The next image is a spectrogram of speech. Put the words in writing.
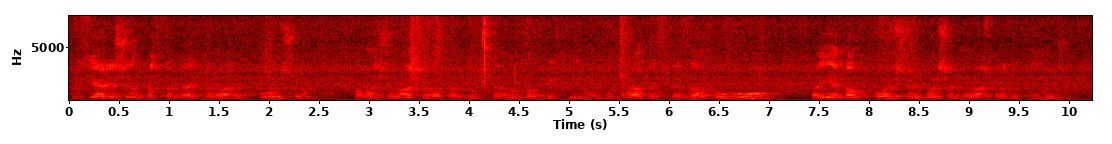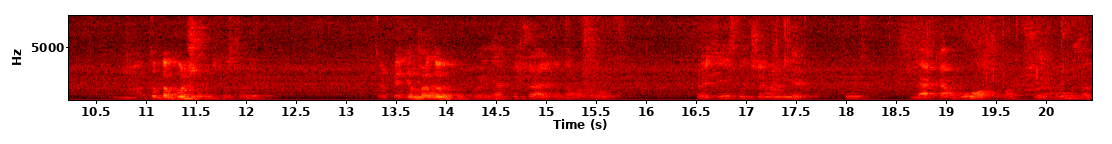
То есть я решил поставлять товары в Польшу, с помощью вашего продукта грубо прикинул затраты, сказал угу, поехал в Польшу и больше мне ваш продукт не нужен. Ну, а только Польшу будет поставлять? Только один продукт? Вы не отвечаете на вопрос. То есть если человек, то есть для кого вообще нужен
